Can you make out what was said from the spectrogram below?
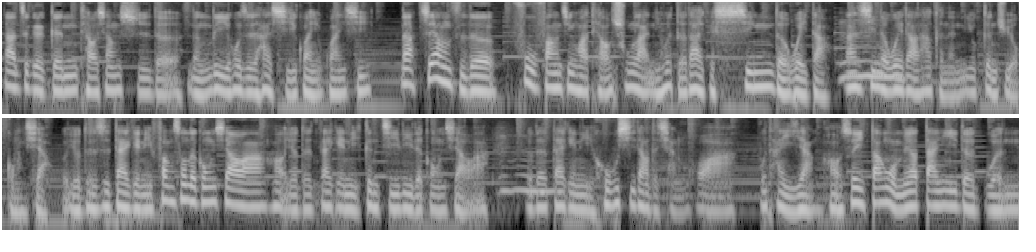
那这个跟调香师的能力或者是他的习惯有关系。那这样子的复方精华调出来，你会得到一个新的味道。那新的味道它可能又更具有功效，有的是带给你放松的功效啊，好，有的带给你更激励的功效啊，有的带给你呼吸道的强化。不太一样，好，所以当我们要单一的闻，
